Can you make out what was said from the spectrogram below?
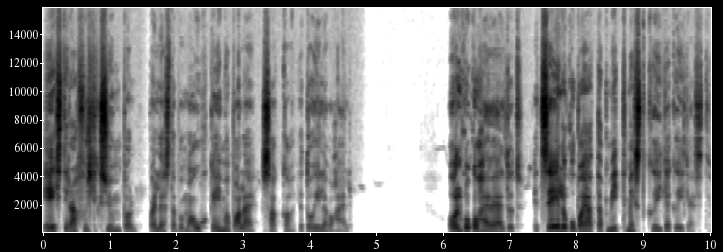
Eesti rahvuslik sümbol paljastab oma uhkeima pale Saka ja Toila vahel. olgu kohe öeldud, et see lugu pajatab mitmest kõige-kõigest.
